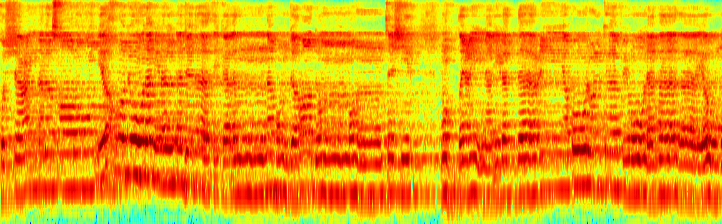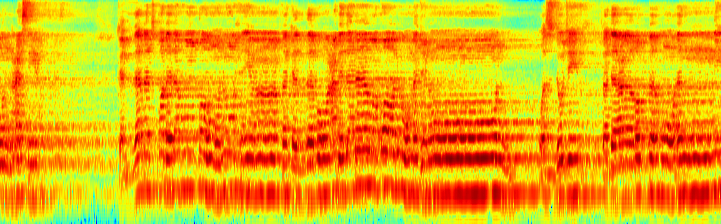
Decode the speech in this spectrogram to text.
خش عن أبصارهم يخرجون من الأجداث كأنهم جراد منتشر. مهطعين إلى الداعي يقول الكافرون هذا يوم عسير. كذبت قبلهم قوم نوح فكذبوا عبدنا وقالوا مجنون. وازدجر فدعا ربه أني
